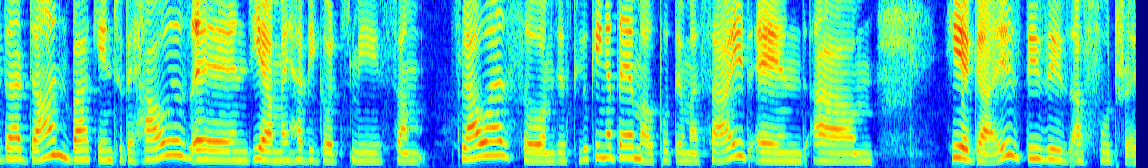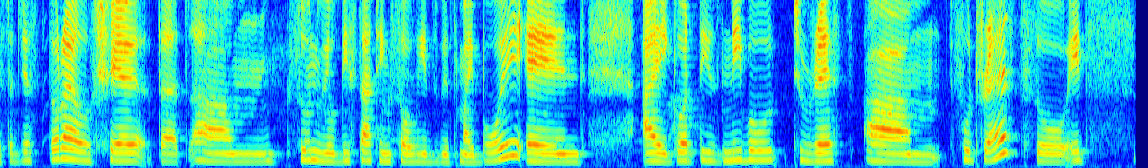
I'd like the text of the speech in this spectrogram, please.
with that done back into the house and yeah my hubby got me some flowers so i'm just looking at them. I'll put them aside and um here guys this is a footrest i just thought i'll share that um soon we'll be starting solids with my boy and i got this nibble to rest um footrest so it's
